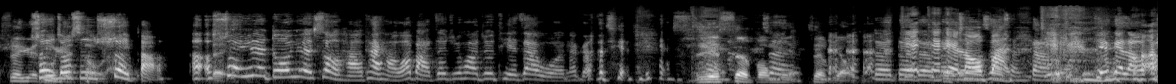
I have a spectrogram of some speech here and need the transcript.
睡越所以就是睡饱。啊，睡越多越瘦，好太好，我要把这句话就贴在我那个前面，直接设封面设标题，对对对，贴给老板，贴给老板，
